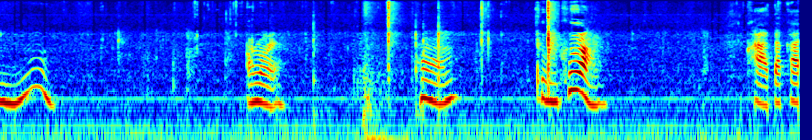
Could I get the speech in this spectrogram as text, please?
อืมอร่อย หอม ถึงเครื่อง ขาตะไคร้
